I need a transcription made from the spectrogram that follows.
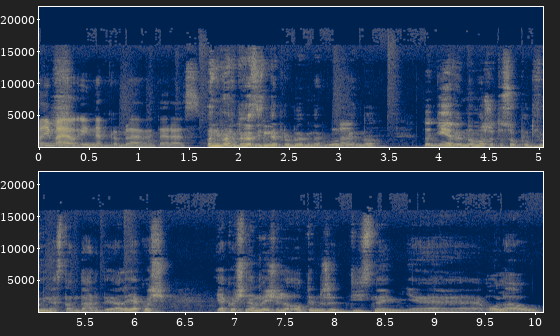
Oni mają inne problemy teraz. Oni mają teraz inne problemy na głowie. No. No, no nie wiem, no może to są podwójne standardy, ale jakoś, jakoś na myśl o tym, że Disney mnie olał,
